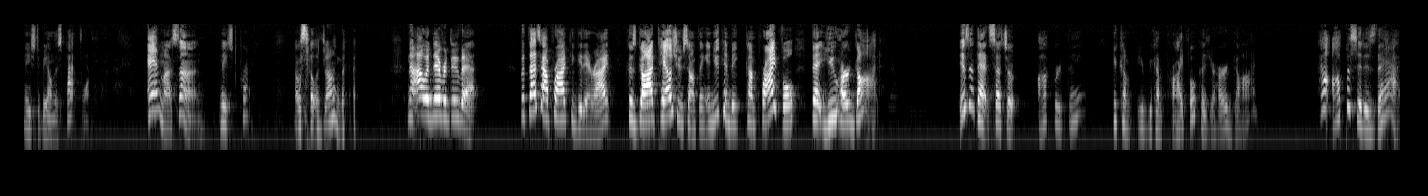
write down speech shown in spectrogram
needs to be on this platform. And my son needs to pray. I was telling John that. Now, I would never do that. But that's how pride can get in, right? Because God tells you something, and you can become prideful that you heard God. Isn't that such an awkward thing? You come you become prideful because you heard God? How opposite is that?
